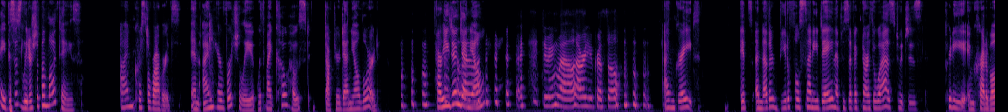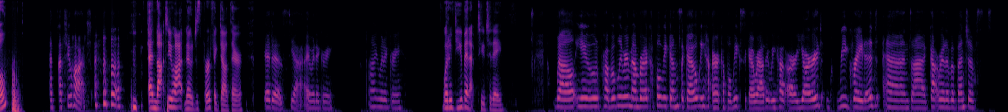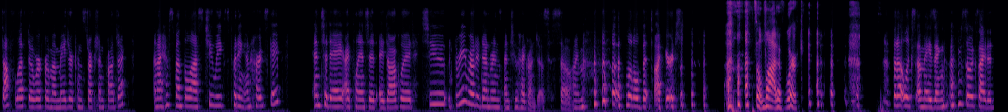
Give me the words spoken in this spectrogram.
Hi, this is Leadership and Lattes. I'm Crystal Roberts, and I'm here virtually with my co host, Dr. Danielle Lord. How are you doing, Danielle? Doing well. How are you, Crystal? I'm great. It's another beautiful sunny day in the Pacific Northwest, which is pretty incredible And not too hot. and not too hot. No, just perfect out there. it is. Yeah, I would agree. I would agree. What have you been up to today? Well, you probably remember a couple weekends ago, we or a couple weeks ago rather, we had our yard regraded and uh, got rid of a bunch of stuff left over from a major construction project. And I have spent the last two weeks putting in hardscape. And today I planted a dogwood, two, three rhododendrons, and two hydrangeas. So I'm a little bit tired, That's a lot of work. but it looks amazing. I'm so excited.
